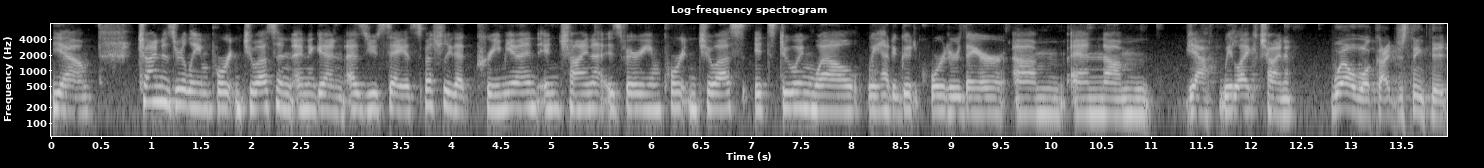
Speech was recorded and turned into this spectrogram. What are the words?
Yeah, China is really important to us. And, and again, as you say, especially that premium in China is very important to us. It's doing well. We had a good quarter there. Um, and um, yeah, we like China. Well, look, I just think that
